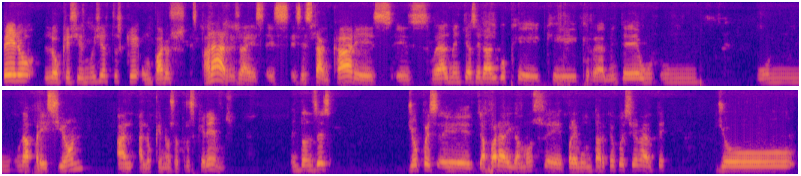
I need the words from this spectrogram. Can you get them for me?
Pero lo que sí es muy cierto es que un paro es, es parar, o sea, es, es, es estancar, es, realmente hacer algo que, que, que realmente dé un, un, un, una presión a, a, lo que nosotros queremos. Entonces, yo pues eh, ya para, digamos, eh, preguntarte o cuestionarte, yo,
